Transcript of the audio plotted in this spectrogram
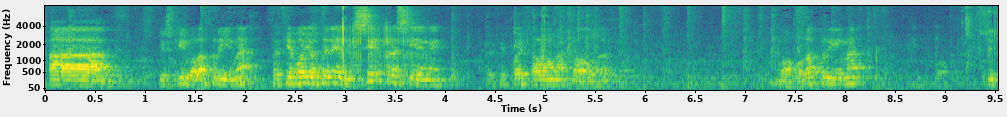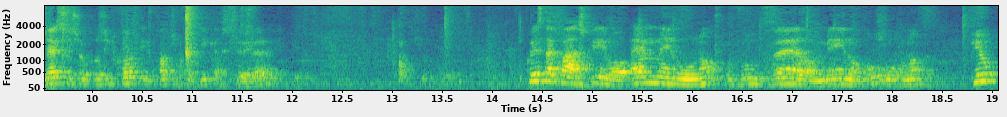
uh, vi scrivo la prima, perché voglio tenerli sempre assieme, perché poi farò una cosa. Nuovo la prima, i gesti sono così corti che faccio fatica a scrivere. Questa qua scrivo M1 V0 meno V1 più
